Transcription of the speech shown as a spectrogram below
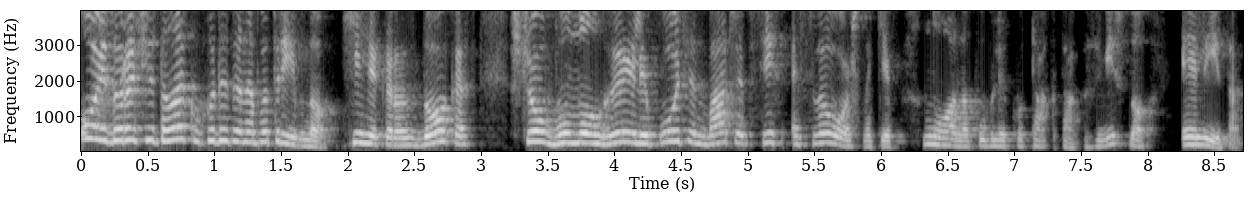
Ой, до речі, далеко ходити не потрібно. Є якраз доказ, що в могилі Путін бачив всіх СВОшників. Ну а на публіку так, так, звісно, еліта.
